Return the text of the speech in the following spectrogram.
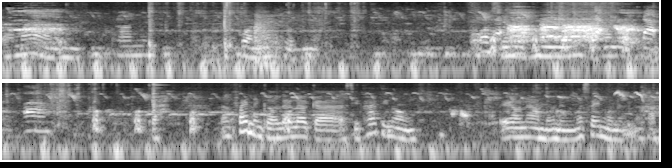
เอามาทานนี่ก่อนให้ถูกเนี่ยโอ้เสียงแบบนี้นะหลังไฟหนึ่งก่อนแล้วแล้วก็สิพาพี่น้องไปเอาน้ำหมอหนึ่งมาใส่หมอหนึ่งนะคะ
